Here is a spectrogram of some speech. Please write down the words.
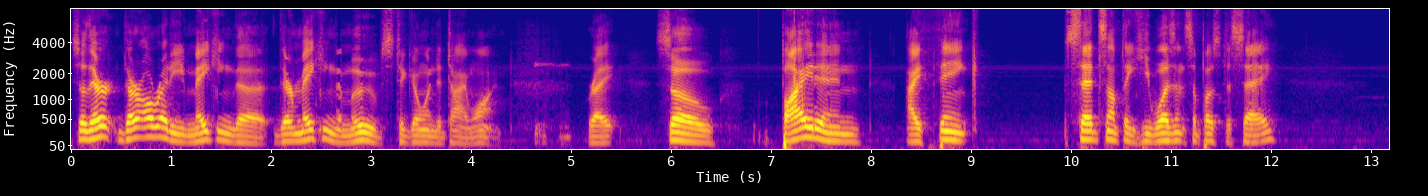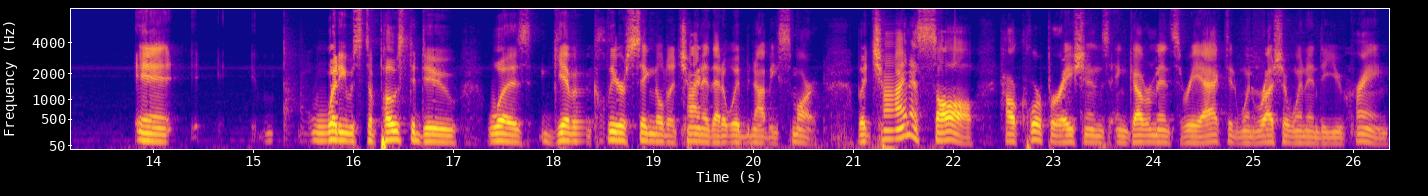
So they're they're already making the they're making the moves to go into Taiwan, right? So Biden, I think, said something he wasn't supposed to say, and what he was supposed to do was give a clear signal to China that it would not be smart. But China saw how corporations and governments reacted when Russia went into Ukraine.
